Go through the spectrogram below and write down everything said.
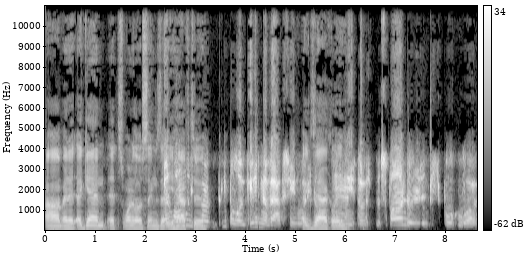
um, and it, again, it's one of those things that and you have to. people are getting the vaccine right now. Exactly. Only first responders and people who are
